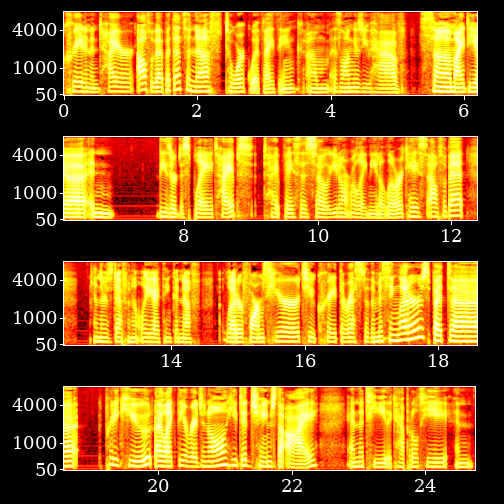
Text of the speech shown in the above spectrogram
create an entire alphabet, but that's enough to work with, I think, um, as long as you have some idea and these are display types, typefaces, so you don't really need a lowercase alphabet. And there's definitely, I think, enough letter forms here to create the rest of the missing letters, but uh, pretty cute. I like the original. He did change the I and the T, the capital T, and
